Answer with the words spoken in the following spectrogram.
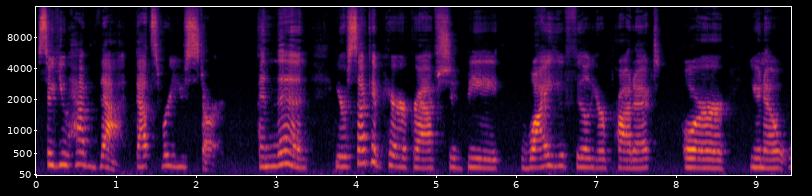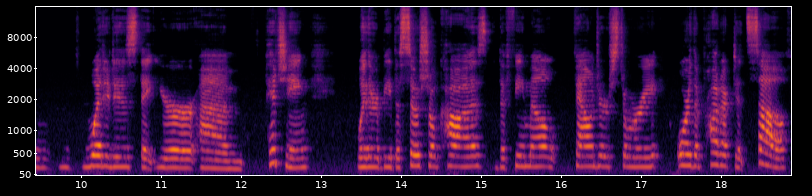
So you have that. That's where you start. And then your second paragraph should be why you feel your product or you know what it is that you're um, pitching whether it be the social cause the female founder story or the product itself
